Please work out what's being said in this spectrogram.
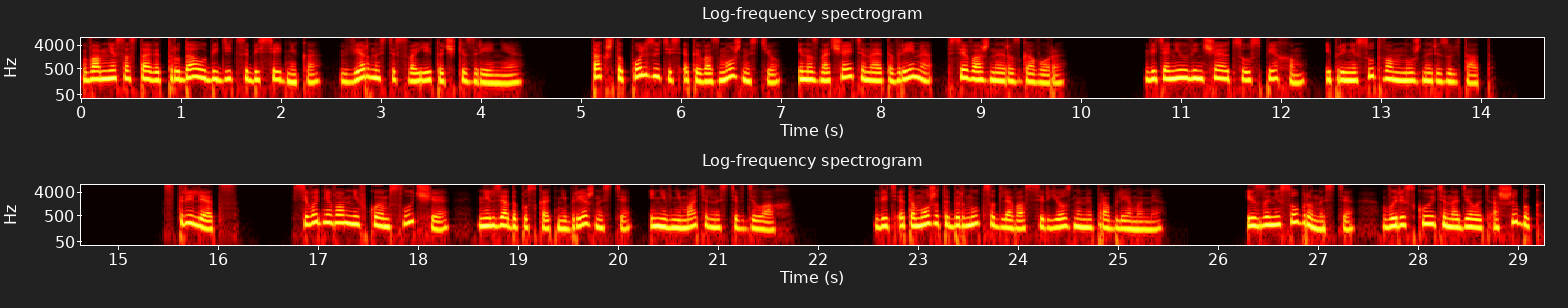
Вам не составит труда убедить собеседника в верности своей точки зрения. Так что пользуйтесь этой возможностью и назначайте на это время все важные разговоры. Ведь они увенчаются успехом и принесут вам нужный результат. Стрелец. Сегодня вам ни в коем случае нельзя допускать небрежности и невнимательности в делах. Ведь это может обернуться для вас серьезными проблемами. Из-за несобранности вы рискуете наделать ошибок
